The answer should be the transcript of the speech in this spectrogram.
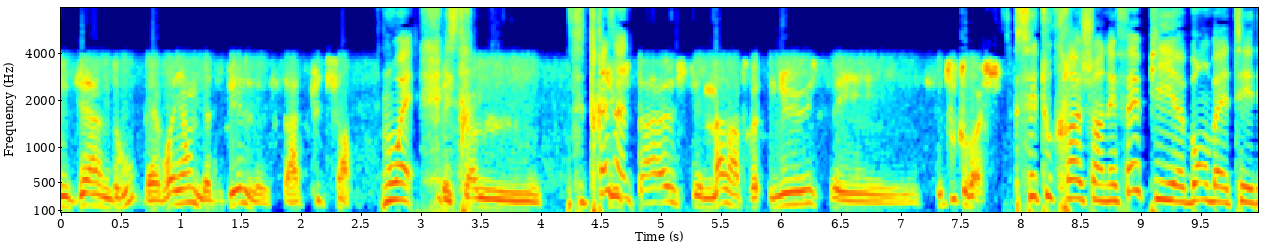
J'ai dit à Andrew, ben voyons, notre ville, ça n'a plus de sens. Ouais. C'est comme, c'est très c'est mal entretenu, c'est, c'est tout croche. C'est tout croche en effet. Puis euh, bon, ben t'es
